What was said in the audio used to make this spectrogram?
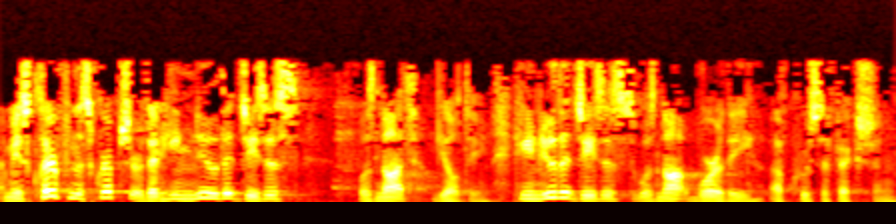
I mean, it's clear from the scripture that he knew that Jesus was not guilty. He knew that Jesus was not worthy of crucifixion.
